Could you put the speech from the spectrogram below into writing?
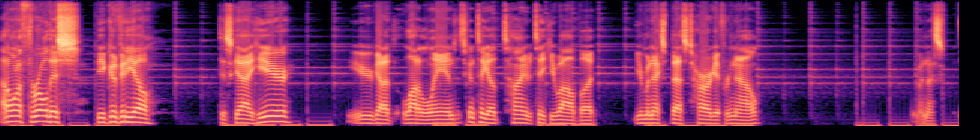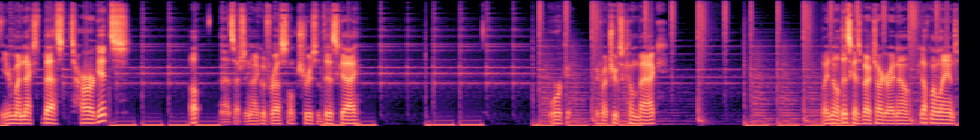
I don't want to throw this. Be a good video. This guy here. You got a lot of land. It's going to take a time to take you out, but you're my next best target for now. You're my next, you're my next best target. Oh, that's actually not good for us. I'll truce with this guy. Work it if my troops come back. Wait, no, this guy's a better target right now. Get off my land.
